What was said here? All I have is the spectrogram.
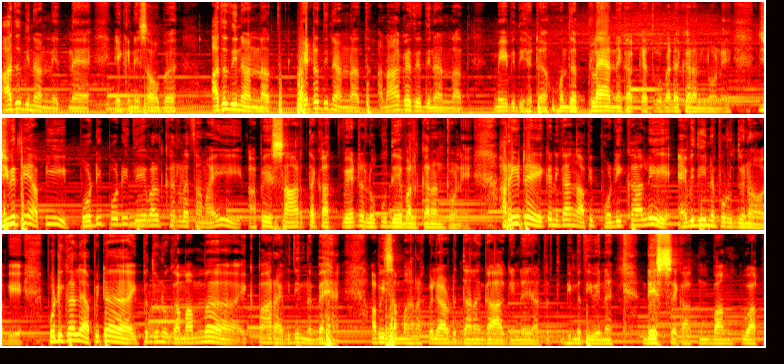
අද දිනන්නෙත් නෑ. එක නිසා ඔබ අද දිනන්නත් හෙට දිනන්නත් අනාගත දිනන්නත් මේ විදිහට හොඳ ප්ලෑන් එකක් ඇතුව වැඩ කරන්න ඕනේ. ජීවිතය අපි පොඩි පොඩි දේවල් කරලා තමයි අපේ සාර්ථකත්වයට ලොකු දේවල් කරන්න ඕනේ. හරිට ඒක නිකං අපි පොඩිකාලේ ඇවිදින්න පුරුදුනාවගේ පොඩිකාලේ අපිට ඉපදුණු ගමම්ම එක් පාර ඇවිදින්න බැහැ අපි සමාරක් වෙලාට දනගාගෙන යට බිමති වෙන ඩෙස් එකක් බංකුවක්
